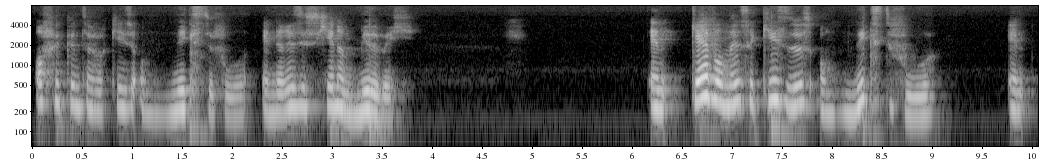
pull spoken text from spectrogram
Of je kunt ervoor kiezen om niks te voelen. En er is dus geen middenweg. En veel mensen kiezen dus om niks te voelen. En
